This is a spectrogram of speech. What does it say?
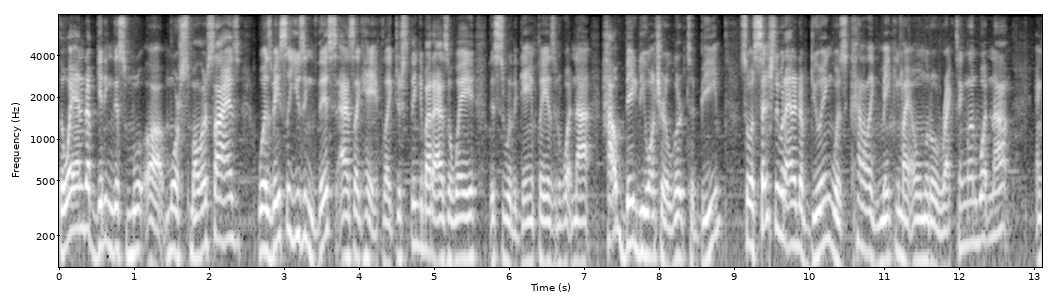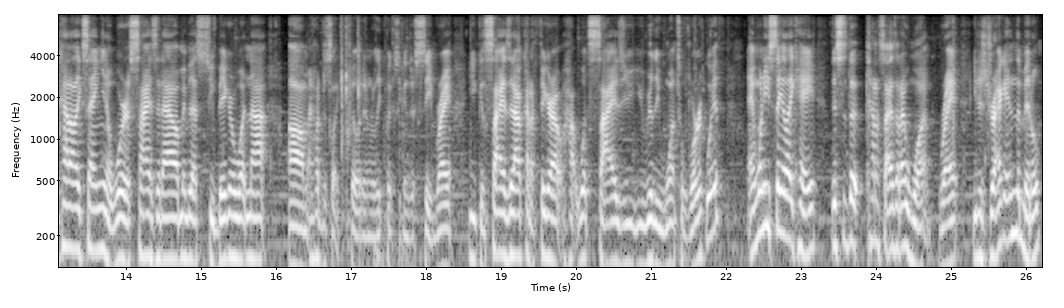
the way I ended up getting this more, uh, more smaller size was basically using this as like, hey, if like just think about it as a way, this is where the gameplay is and whatnot. How big do you want your alert to be? So essentially what I ended up doing was kind of like making my own little rectangle and whatnot and kind of like saying, you know, where to size it out. Maybe that's too big or whatnot. Um, I'll just like fill it in really quick so you can just see, right? You can size it out, kind of figure out how, what size you, you really want to work with. And when you say like, hey, this is the kind of size that I want, right? You just drag it in the middle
